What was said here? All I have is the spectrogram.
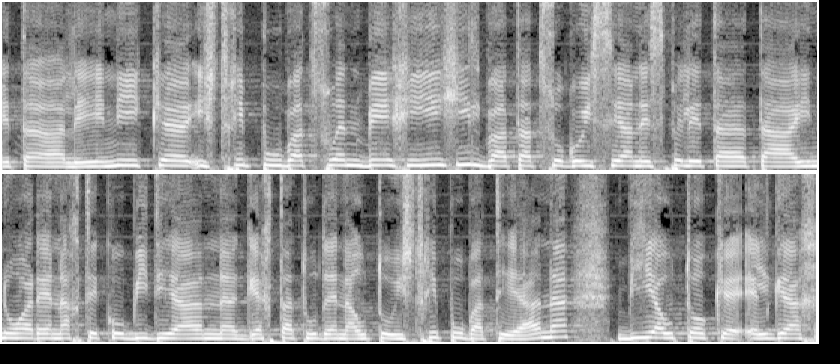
Eta lehenik eh, istripu batzuen berri hil bat atzogoizean espeleta eta inoaren arteko bidean gertatu den auto istripu batean. Bi autok elgar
